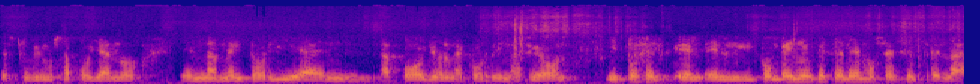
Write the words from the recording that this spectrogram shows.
estuvimos apoyando en la mentoría, en el apoyo, en la coordinación, y pues el, el, el, convenio que tenemos es entre la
